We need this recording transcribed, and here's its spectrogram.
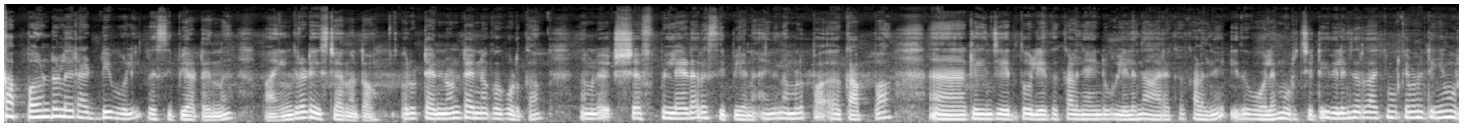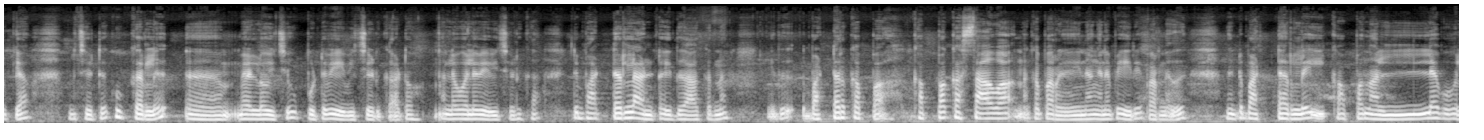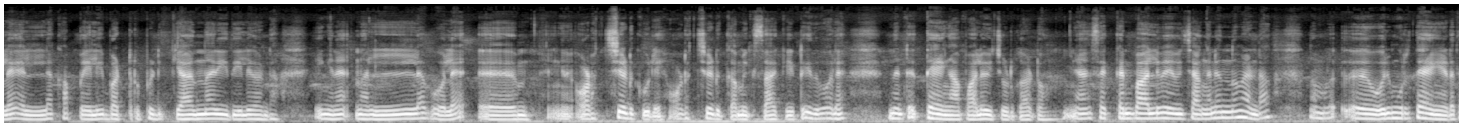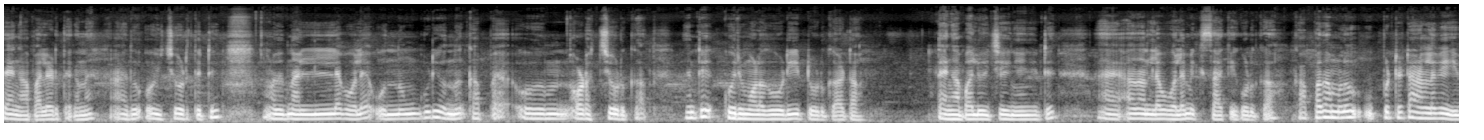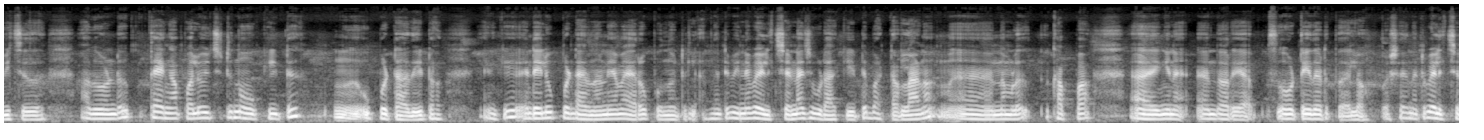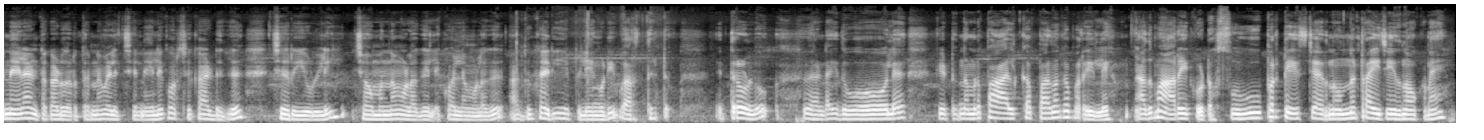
കപ്പ കൊണ്ടുള്ള ഒരു അടിപൊളി റെസിപ്പി ആട്ടോ ഇന്ന്. ഭയങ്കര ടേസ്റ്റാണ് കേട്ടോ ഒരു ടെൻ ഓൺ ടെൻ ഒക്കെ കൊടുക്കാം. നമ്മുടെ ഷെഫ് പിള്ളയുടെ റെസിപ്പിയാണ് അതിന് നമ്മൾ കപ്പ ക്ലീൻ ചെയ്ത് തൊലിയൊക്കെ കളഞ്ഞ് അതിന്റെ ഉള്ളിൽ നാരൊക്കെ കളഞ്ഞ് ഇതുപോലെ മുറിച്ചിട്ട് ഇതിലും ചെറുതാക്കി മുറിക്കാൻ പറ്റുമെങ്കിൽ മുറിക്കുക. മുറിച്ചിട്ട് കുക്കറിൽ വെള്ളം ഒഴിച്ച് ഉപ്പിട്ട് വേവിച്ചെടുക്കുക കേട്ടോ നല്ലപോലെ വേവിച്ചെടുക്കുക. എന്നിട്ട് ബട്ടറിലാണ് കേട്ടോ ഇത് ആക്കുന്ന ഇത് ബട്ടർ കപ്പ കപ്പ കസാവ എന്നൊക്കെ പറയും. ഇതിനങ്ങനെ പേര് പറഞ്ഞത്. എന്നിട്ട് ബട്ടറിൽ ഈ കപ്പ നല്ലപോലെ പോലെ എല്ലാ കപ്പയിൽ ബട്ടർ പിടിക്കാവുന്ന രീതിയിൽ കണ്ട. ഇങ്ങനെ നല്ല പോലെ ഇങ്ങനെ ഉടച്ചെടുക്കൂലേ? ഉടച്ചെടുക്കുക മിക്സാക്കിയിട്ട് ഇതുപോലെ എന്നിട്ട് തേങ്ങാപ്പാൽ ഒഴിച്ചു കൊടുക്കുക കേട്ടോ. ഞാൻ സെക്കൻഡ് പാലിൽ വേവിച്ച് അങ്ങനെയൊന്നും വേണ്ട. നമ്മൾ ഒരു മുറി തേങ്ങയുടെ തേങ്ങാപ്പാൽ എടുത്തേക്കുന്നത് അത് ഒഴിച്ചു കൊടുത്തിട്ട് അത് നല്ല പോലെ ഒന്നും കൂടി ഒന്ന് കപ്പ ഉടച്ചു കൊടുക്കുക എന്നിട്ട് കുരുമുളക് പൊടി ഇട്ട് കൊടുക്കുക കേട്ടോ. തേങ്ങാപ്പാൽ ഒഴിച്ച് കഴിഞ്ഞ് കഴിഞ്ഞിട്ട് അത് നല്ലപോലെ മിക്സാക്കി കൊടുക്കുക. കപ്പ നമ്മൾ ഉപ്പിട്ടിട്ടാണല്ലോ വേവിച്ചത്. അതുകൊണ്ട് തേങ്ങാപ്പാൽ ഒഴിച്ചിട്ട് നോക്കിയിട്ട് ഉപ്പിട്ടാൽ മതി കേട്ടോ. എനിക്ക് എന്റെ കയ്യിൽ ഉപ്പുണ്ടായിരുന്നതുകൊണ്ട് ഞാൻ വേറെ ഉപ്പൊന്നും ഇട്ടില്ല. എന്നിട്ട് പിന്നെ വെളിച്ചെണ്ണ ചൂടാക്കിയിട്ട് ബട്ടറിലാണ് നമ്മൾ കപ്പ ഇങ്ങനെ എന്താ പറയുക സോട്ട് ചെയ്തെടുത്തതല്ലോ. പക്ഷേ എന്നിട്ട് വെളിച്ചെണ്ണയിലാണ് കേട്ടോ കടുക് വറുത്തിടണ വെളിച്ചെണ്ണയിൽ കുറച്ച് കടുക് ചെറിയുള്ളി ചുമന്ന മുളകില്ലേ കൊല്ലമുളക് അതും കരിവേപ്പിലയും കൂടി വറുത്തിട്ടു. ഇത്രേ ഉള്ളൂ. വേണ്ട ഇതുപോലെ കിട്ടും. നമ്മുടെ പാൽക്കപ്പ എന്നൊക്കെ പറയില്ലേ അത് മാറിക്കോട്ടോ. സൂപ്പർ ടേസ്റ്റ് ആയിരുന്നു. ഒന്ന് ട്രൈ ചെയ്ത് നോക്കണേ.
